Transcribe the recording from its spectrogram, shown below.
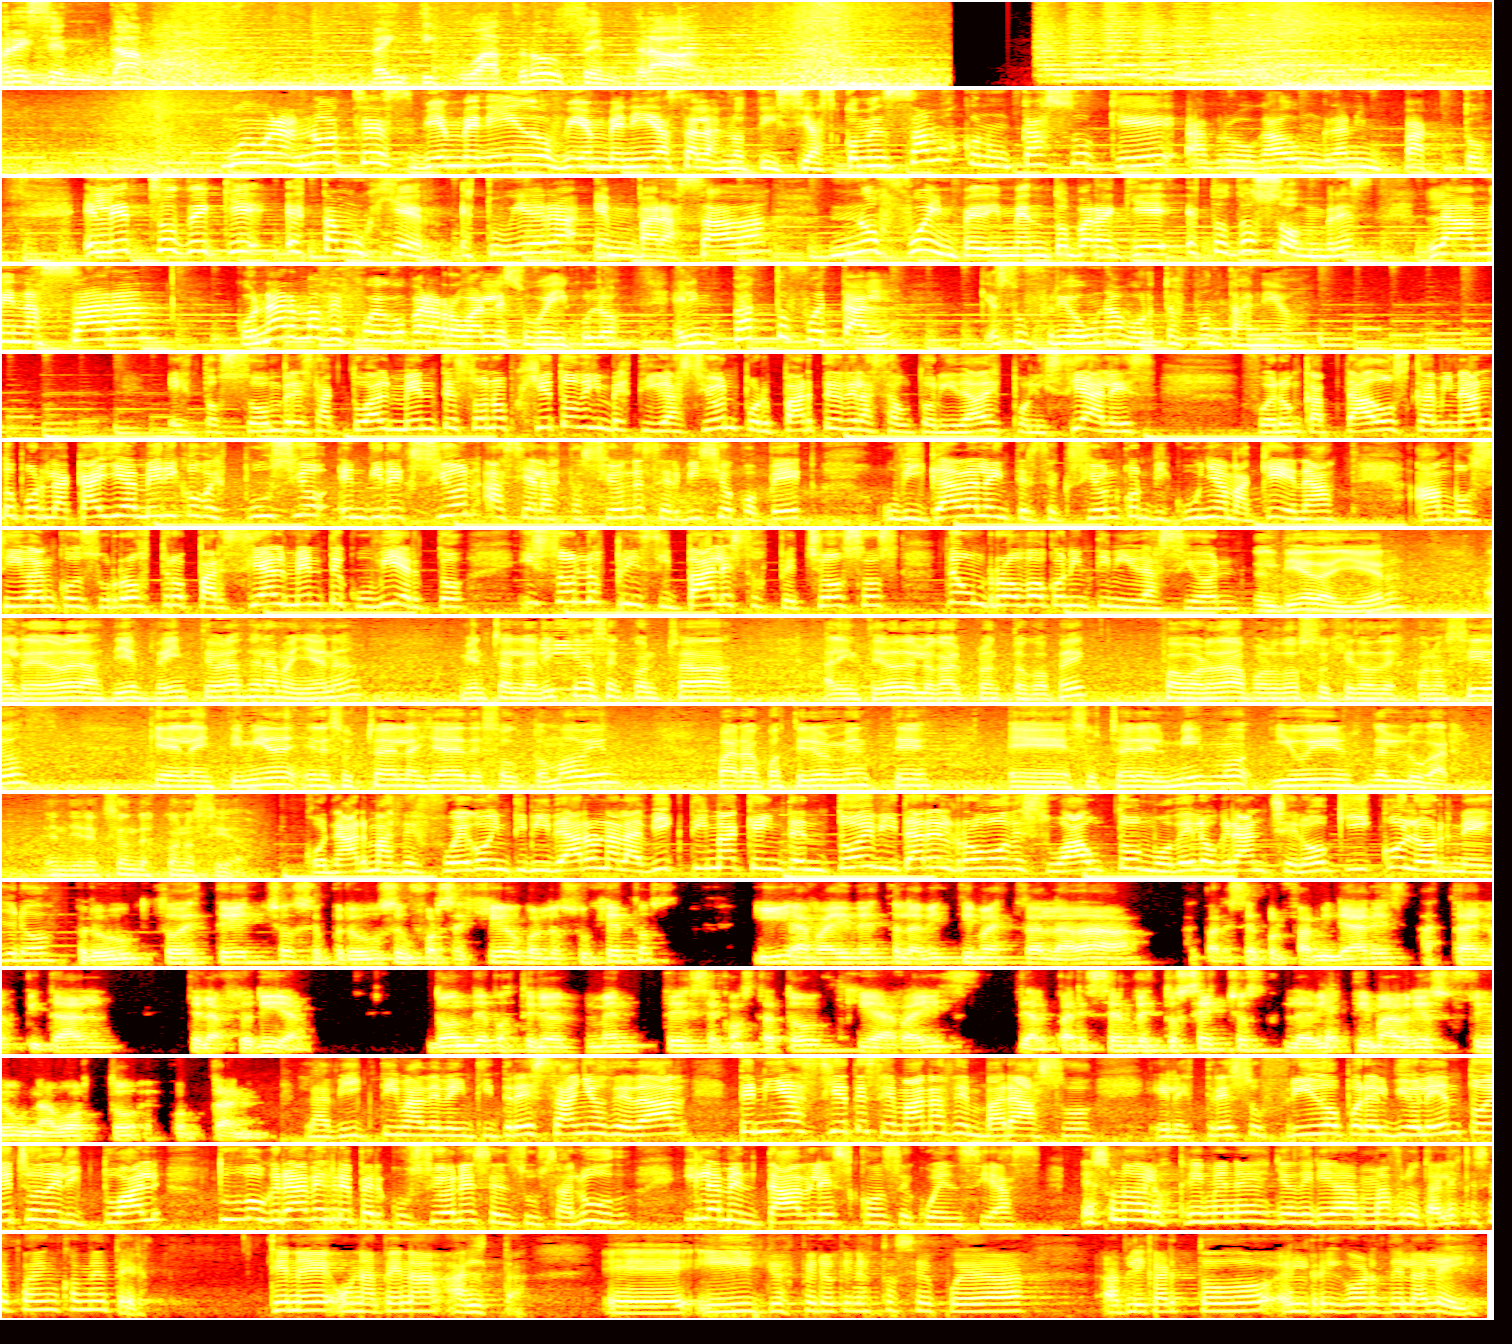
presentamos 24 Central. Muy buenas noches, bienvenidos, bienvenidas a las noticias. Comenzamos con un caso que ha provocado un gran impacto. El hecho de que esta mujer estuviera embarazada no fue impedimento para que estos dos hombres la amenazaran con armas de fuego para robarle su vehículo. El impacto fue tal que sufrió un aborto espontáneo. Estos hombres actualmente son objeto de investigación por parte de las autoridades policiales. Fueron captados caminando por la calle Américo Vespucio en dirección hacia la estación de servicio Copec, ubicada en la intersección con Vicuña Maquena. Ambos iban con su rostro parcialmente cubierto y son los principales sospechosos de un robo con intimidación. El día de ayer, alrededor de las 10-20 horas de la mañana, mientras la víctima se encontraba al interior del local Pronto Copec, fue abordada por dos sujetos desconocidos que la intimidan y le sustraen las llaves de su automóvil para posteriormente eh, sustraer el mismo y huir del lugar en dirección desconocida. Con armas de fuego intimidaron a la víctima que intentó evitar el robo de su auto modelo Gran Cherokee color negro. Producto de este hecho se produce un forcejeo con los sujetos y a raíz de esto la víctima es trasladada, al parecer por familiares, hasta el hospital de la Florida, donde posteriormente se constató que a raíz de, al parecer de estos hechos, la víctima habría sufrido un aborto espontáneo. La víctima de 23 años de edad tenía siete semanas de embarazo. El estrés sufrido por el violento hecho delictual tuvo graves repercusiones en su salud y lamentables consecuencias. Es uno de los crímenes, yo diría, más brutales que se pueden cometer. Tiene una pena alta eh, y yo espero que en esto se pueda aplicar todo el rigor de la ley.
